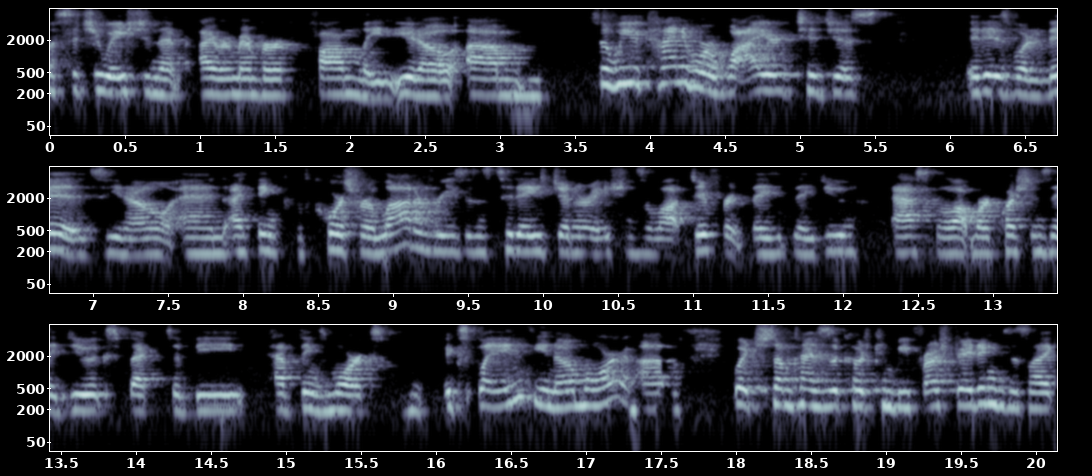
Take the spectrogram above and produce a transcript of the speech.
a situation that I remember fondly, you know. Um, so we kind of were wired to just, it is what it is, you know. And I think, of course, for a lot of reasons, today's generation is a lot different. They they do ask a lot more questions. They do expect to be have things more ex- explained, you know, more. Um, which sometimes as a coach can be frustrating because it's like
